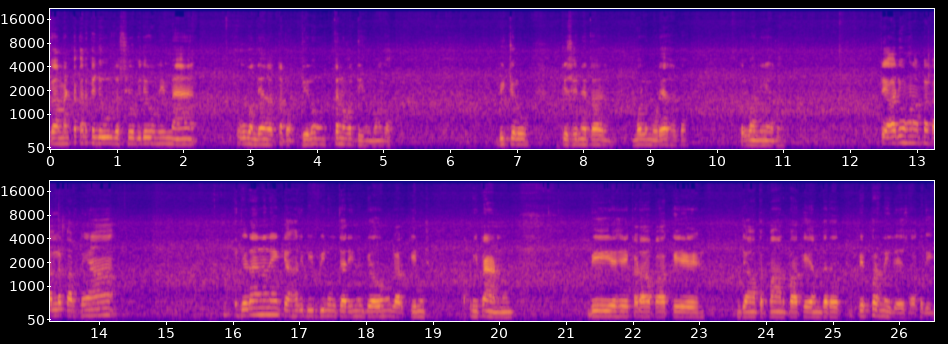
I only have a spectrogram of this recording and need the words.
ਕਮੈਂਟ ਕਰਕੇ ਜ਼ਰੂਰ ਦੱਸਿਓ ਵੀਡੀਓ ਵੀ ਮੈਂ ਉਹ ਬੰਦਿਆਂ ਦਾ ਧੰਨ- ਦਿਲੋਂ ਧੰਨਵਾਦੀ ਹੋਵਾਂਗਾ। ਵੀ ਚਲੋ, ਕਿਸੇ ਨੇ ਤਾਂ ਮੁੱਲ ਮੁੜਿਆ ਸਾਡਾ, ਕੁਰਬਾਨੀਆਂ ਦਾ। ਤੇ ਆਜੋ ਹੁਣ ਆਪਾਂ ਗੱਲ ਕਰਦੇ ਆਂ, ਜਿਹੜਾ ਇਹਨਾਂ ਨੇ ਕਿਹਾ ਜੀ ਬੀਬੀ ਨੂੰ, ਵਿਚਾਰੀ ਨੂੰ ਵਿਆਹ ਨੂੰ, ਲੜਕੀ ਨੂੰ, ਆਪਣੀ ਭੈਣ ਨੂੰ, ਵੀ ਇਹ ਕੜਾ ਪਾ ਕੇ ਜਾਂ ਕਿਰਪਾਨ ਪਾ ਕੇ ਅੰਦਰ ਪੇਪਰ ਨਹੀਂ ਦੇ ਸਕਦੀ।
